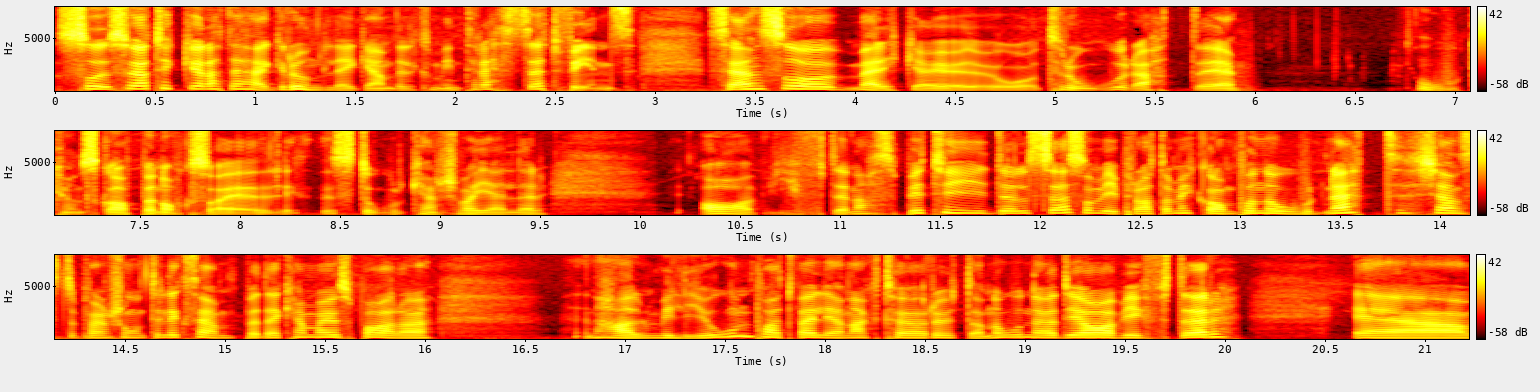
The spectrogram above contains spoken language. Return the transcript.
så, så jag tycker att det här grundläggande liksom, intresset finns. Sen så märker jag och tror att eh, okunskapen också är stor, kanske vad gäller avgifternas betydelse som vi pratar mycket om på Nordnet. Tjänstepension till exempel, där kan man ju spara en halv miljon på att välja en aktör utan onödiga avgifter. Eh,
